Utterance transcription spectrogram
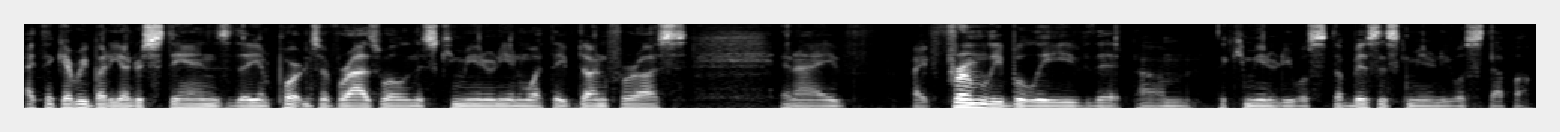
I think everybody understands the importance of Roswell in this community and what they've done for us, and I've I firmly believe that um, the community will, the business community will step up.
